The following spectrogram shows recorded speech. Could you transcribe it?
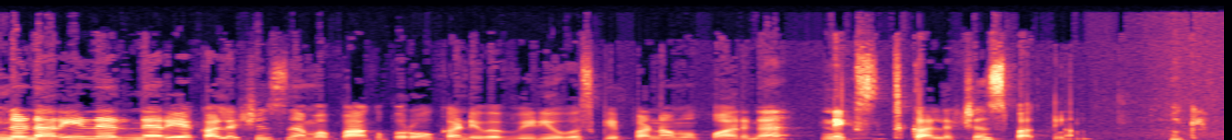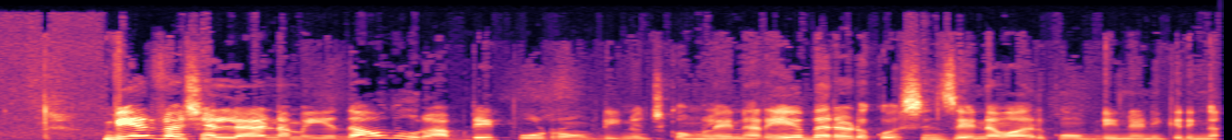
இன்னும் நிறைய நிறைய நிறைய கலெக்ஷன்ஸ் நம்ம பார்க்க போகிறோம் கண்டிப்பாக வீடியோவை ஸ்கிப் பண்ணாமல் பாருங்கள் நெக்ஸ்ட் கலெக்ஷன்ஸ் பார்க்கலாம். ஓகே வியர் ஃபேஷனில் நம்ம ஏதாவது ஒரு அப்டேட் போடுறோம் அப்படின்னு வச்சுக்கோங்களேன். நிறைய பேரோட கொஸ்டின்ஸ் என்னவா இருக்கும் அப்படின்னு நினைக்கிறீங்க?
